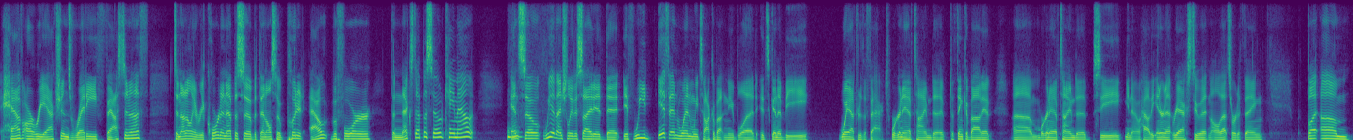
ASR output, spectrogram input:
have our reactions ready fast enough to not only record an episode but then also put it out before the next episode came out. And so we eventually decided that if we if and when we talk about New Blood, it's going to be way after the fact. We're going to have time to to think about it. Um, we're going to have time to see, you know, how the internet reacts to it and all that sort of thing. But um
